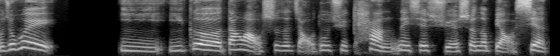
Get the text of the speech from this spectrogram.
我就会以一个当老师的角度去看那些学生的表现。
